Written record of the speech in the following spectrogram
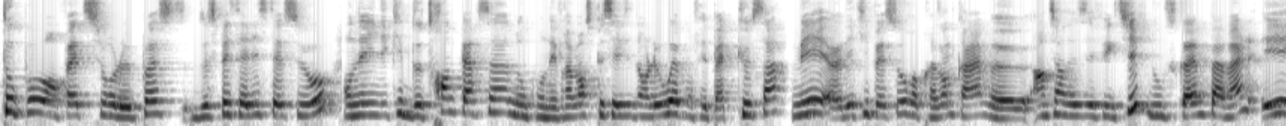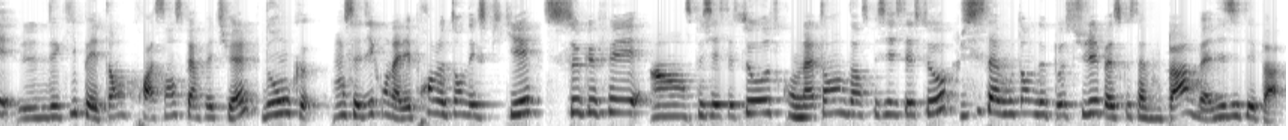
topo en fait sur le poste de spécialiste SEO. On est une équipe de 30 personnes, donc on est vraiment spécialisé dans le web, on fait pas que ça, mais euh, l'équipe SEO représente quand même euh, un tiers des effectifs, donc c'est quand même pas mal, et l'équipe est en croissance perpétuelle. Donc on s'est dit qu'on allait prendre le temps d'expliquer ce que fait un spécialiste SEO, ce qu'on attend d'un spécialiste SEO. Puis si ça vous tente de postuler parce que ça vous parle, ben, n'hésitez pas.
